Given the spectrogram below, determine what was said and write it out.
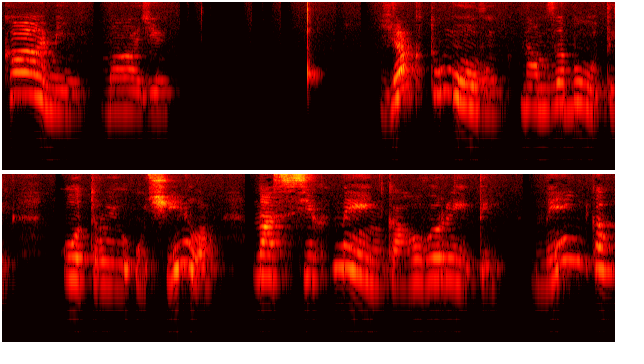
камінь має. Як ту мову нам забути, котрою учила нас всіх ненька говорити, ненька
